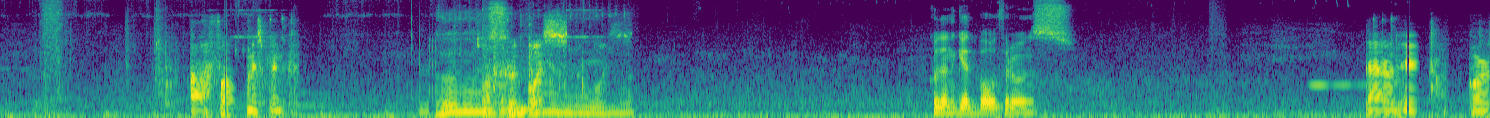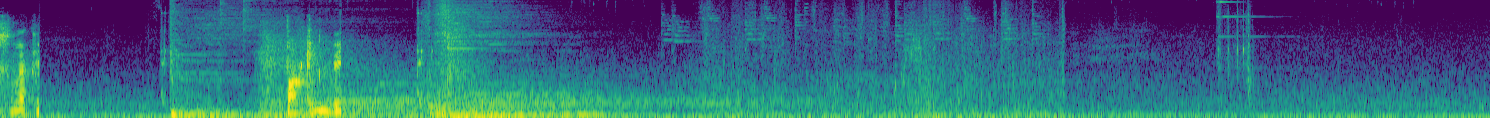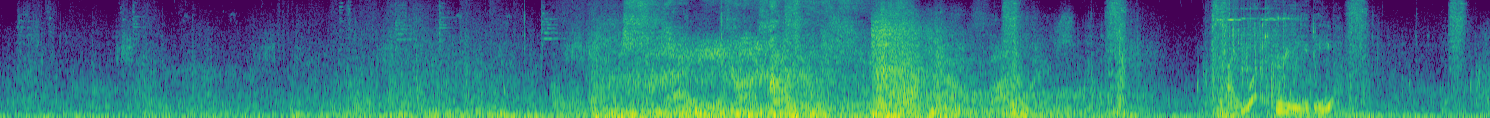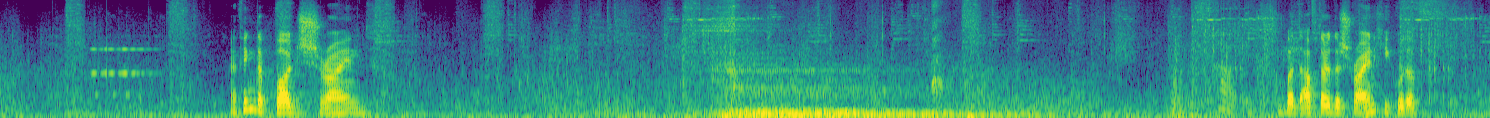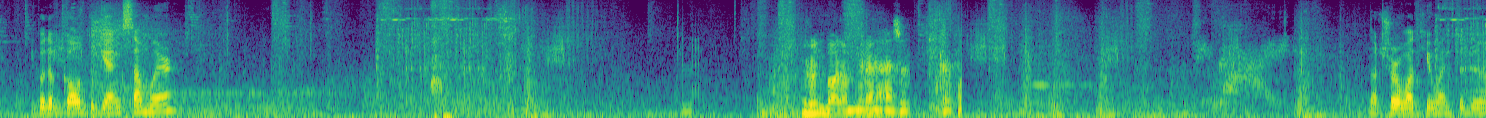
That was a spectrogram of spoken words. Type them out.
ah, fuck, misblink. Want the rune, boys? Couldn't get both runes. Arrow here. Of course, lucky. Fucking bitch. I think the Pudge shrined. Hardly. But after the shrine he could have he could have gone to gang somewhere. Rune bottom, um, Mirana has it. Careful. Not sure what he went to do.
